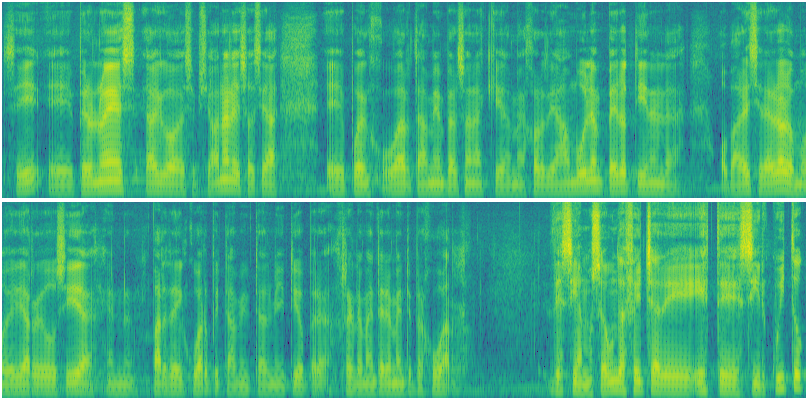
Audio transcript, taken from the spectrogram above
¿sí? Eh, pero no es algo excepcional, eso, o sea, eh, pueden jugar también personas que a lo mejor deambulan, pero tienen la o para el cerebral o movilidad reducida en parte del cuerpo y también está admitido para, reglamentariamente para jugarlo. Decíamos, segunda fecha de este circuito,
